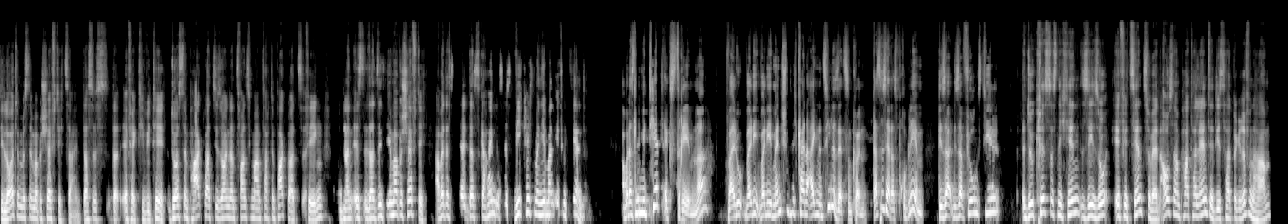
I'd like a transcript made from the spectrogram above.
die Leute müssen immer beschäftigt sein. Das ist Effektivität. Du hast den Parkplatz, die sollen dann 20 Mal am Tag den Parkplatz fegen. Und dann, ist, dann sind sie immer beschäftigt. Aber das, das Geheimnis ist, wie kriegt man jemanden effizient? Aber das limitiert extrem, ne? Weil, du, weil, die, weil die Menschen sich keine eigenen Ziele setzen können. Das ist ja das Problem. Dieser, dieser Führungsstil du kriegst es nicht hin, sie so effizient zu werden, außer ein paar Talente, die es halt begriffen haben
